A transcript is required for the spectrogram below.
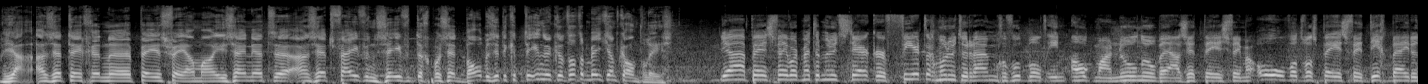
Ja, AZ tegen uh, PSV allemaal. Je zei net uh, AZ 75% balbezit. Ik heb de indruk dat dat een beetje aan het kantelen is. Ja, PSV wordt met een minuut sterker. 40 minuten ruim gevoetbald in Alkmaar. 0-0 bij AZ PSV. Maar oh, wat was PSV dicht bij de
